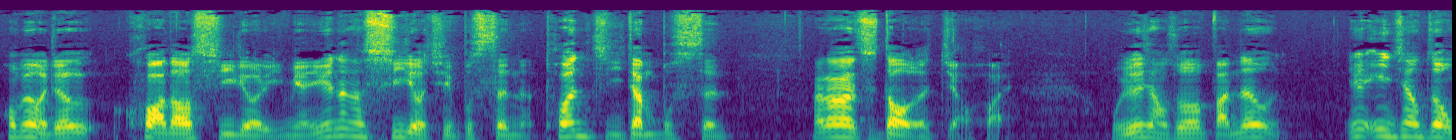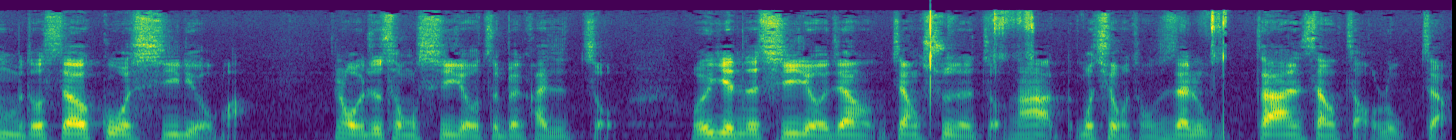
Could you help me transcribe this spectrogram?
后面我就跨到溪流里面，因为那个溪流其实不深的，湍急但不深，它大概只到我的脚踝。我就想说，反正因为印象中我们都是要过溪流嘛，那我就从溪流这边开始走，我沿着溪流这样这样顺着走。那我请我同事在路在岸上找路，这样。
